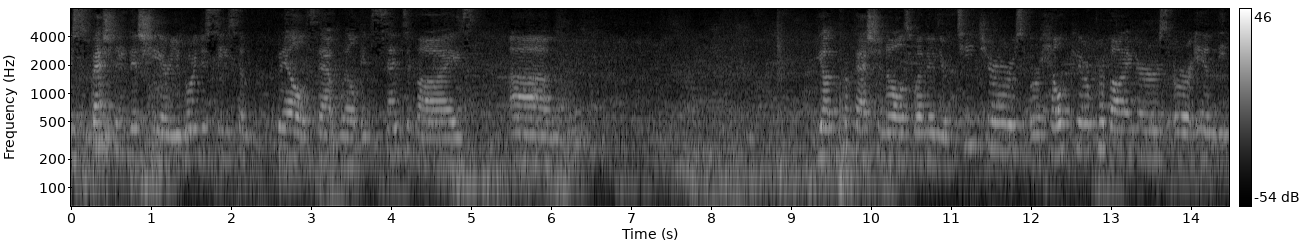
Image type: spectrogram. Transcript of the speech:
especially this year, you're going to see some bills that will incentivize um, young professionals, whether they're teachers or healthcare providers or in the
